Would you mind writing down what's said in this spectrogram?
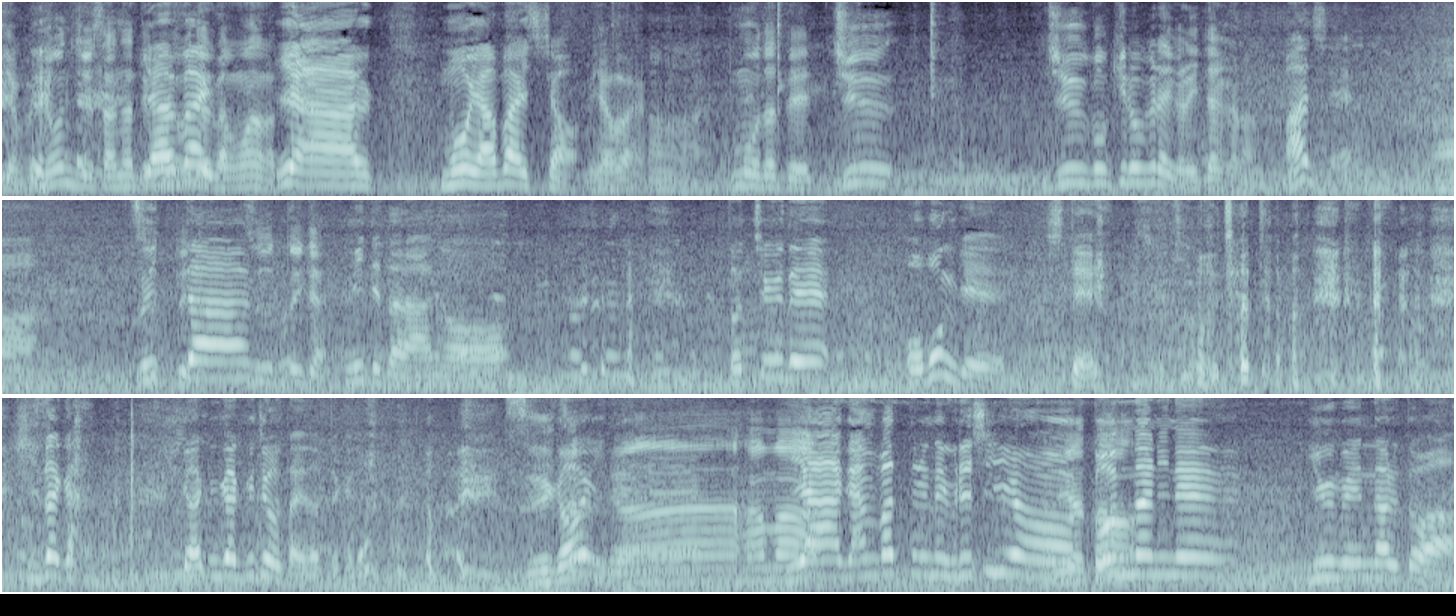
いやもう43になってこんなやこと思わなかっやーもうやばいっしょ。たやばい。もうだって10 15キロぐらいから痛いから。マジで？ああツイッターずっと痛い見てたらあのー途中でお盆芸してもうちょっと膝がガクガク状態だったけど。すごいねいや頑張ってるね嬉しいよ。こんなにね有名になるとは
